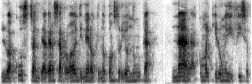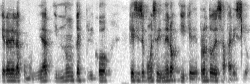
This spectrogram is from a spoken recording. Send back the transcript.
lo acusan de haberse robado el dinero, que no construyó nunca nada, cómo alquiló un edificio que era de la comunidad y nunca explicó qué se hizo con ese dinero y que de pronto desapareció,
